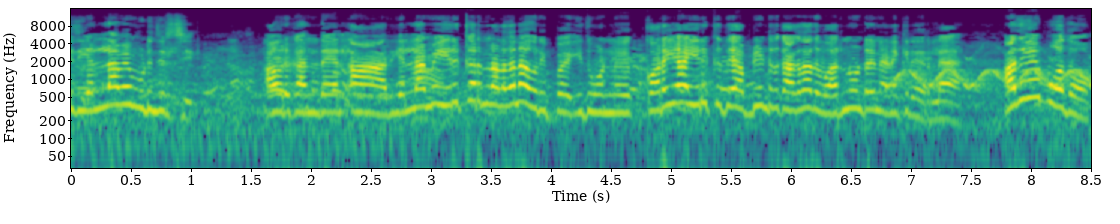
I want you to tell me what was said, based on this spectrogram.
இது எல்லாமே முடிஞ்சிருச்சு. அவருக்கு அந்த அது எல்லாமே இருக்கிறதுனால தானே அவர் இப்ப இது ஒண்ணு குறையா இருக்குது அப்படின்றதுக்காக தான் அது வரணும்னு நினைக்கிறாருல அதுவே போதும்.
